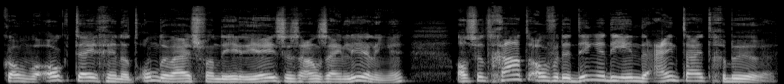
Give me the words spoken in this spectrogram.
komen we ook tegen in het onderwijs van de Heer Jezus aan zijn leerlingen, als het gaat over de dingen die in de eindtijd gebeuren.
